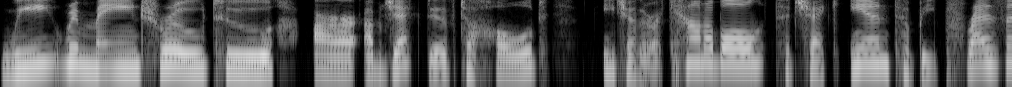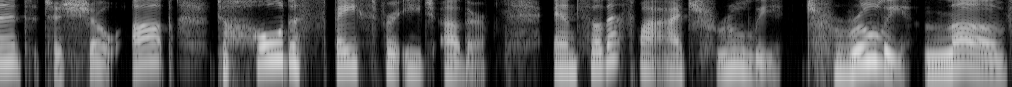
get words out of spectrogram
we remain true to our objective to hold each other accountable, to check in, to be present, to show up, to hold a space for each other. And so that's why I truly, truly love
